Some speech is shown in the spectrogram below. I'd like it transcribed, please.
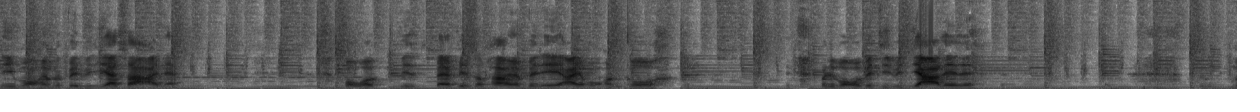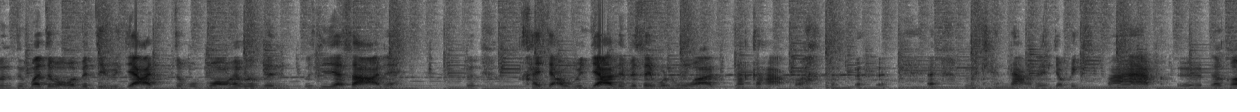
นี่มองให้มันเป็นวิทยาศาสตร์เนี่ยบอกว่าเปลี่ยนแปลเปลี่ยนสภาพมันเป็น AI ของฮอนโกไม่ได้บอกว่าเป็นจิตวิญญาณเลยเลย มันถึงมันจะบอกว่าเป็นจิตวิญญาณแต่ผมมองให้มันเป็นวิทยาศาสตร์เนี่ยใครจะเอาวิญญาณเลยไปใส่บนหัวหน้ากากวะ มันแค่หนังเนี่ยอย่าไปคิดมากแล้วก็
